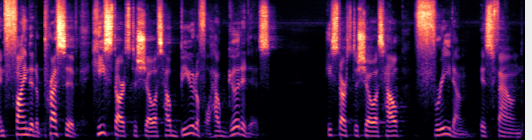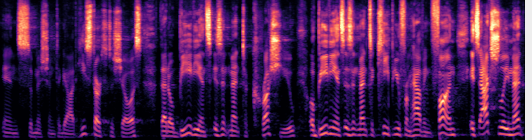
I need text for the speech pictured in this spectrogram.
and find it oppressive, he starts to show us how beautiful, how good it is. He starts to show us how freedom is found in submission to God. He starts to show us that obedience isn't meant to crush you. Obedience isn't meant to keep you from having fun. It's actually meant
